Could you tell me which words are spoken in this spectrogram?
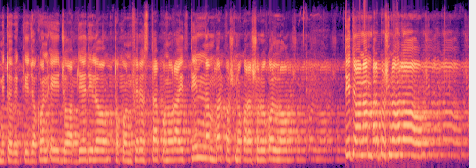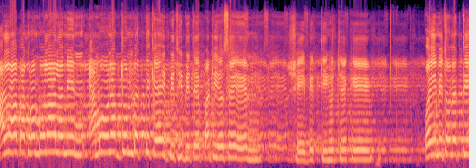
মৃত ব্যক্তি যখন এই জবাব দিয়ে দিল, তখন ফেরেস্তা পুনরায় তিন নাম্বার প্রশ্ন করা শুরু করল। তৃতীয় নাম্বার প্রশ্ন হলো, আল্লাহ পাকরম্বুল আলমিন এমন একজন ব্যক্তিকে এই পৃথিবীতে পাঠিয়েছেন সেই ব্যক্তি হচ্ছে কে? ওই মৃত ব্যক্তি।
